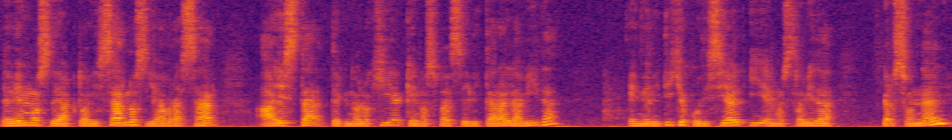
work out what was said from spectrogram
debemos de actualizarnos y abrazar a esta tecnología que nos facilitará la vida en el litigio judicial y en nuestra vida personal,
